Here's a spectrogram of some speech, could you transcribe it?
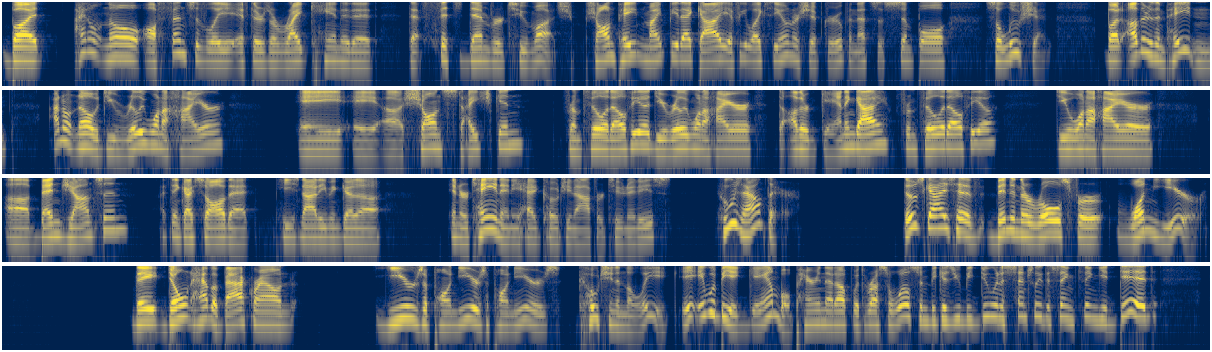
But I don't know offensively if there's a right candidate that fits Denver too much. Sean Payton might be that guy if he likes the ownership group, and that's a simple solution. But other than Payton, I don't know. Do you really want to hire a a uh, Sean Steichen from Philadelphia? Do you really want to hire the other Gannon guy from Philadelphia? Do you want to hire uh, ben Johnson, I think I saw that he's not even going to entertain any head coaching opportunities. Who's out there? Those guys have been in their roles for one year. They don't have a background years upon years upon years coaching in the league. It, it, would be a gamble pairing that up with Russell Wilson because you'd be doing essentially the same thing you did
